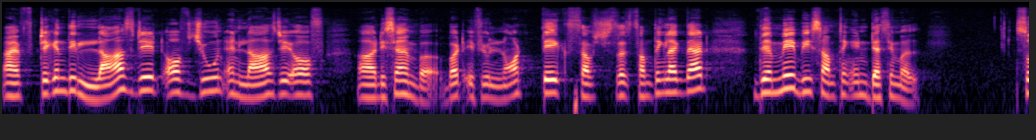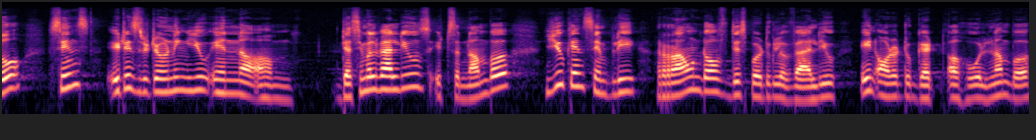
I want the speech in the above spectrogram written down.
I've taken the last date of June and last day of uh, December. But if you will not take such, such something like that there may be something in decimal. So since it is returning you in um, decimal values it's a number you can simply round off this particular value in order to get a whole number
